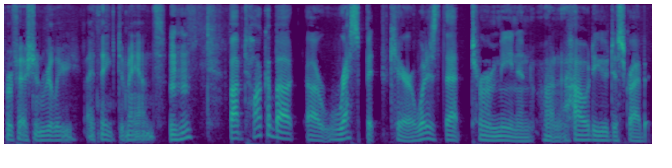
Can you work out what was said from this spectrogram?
profession really, I think, demands. Mm-hmm. Bob, talk about uh, respite care. What does that term mean, and, and how do you describe it?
